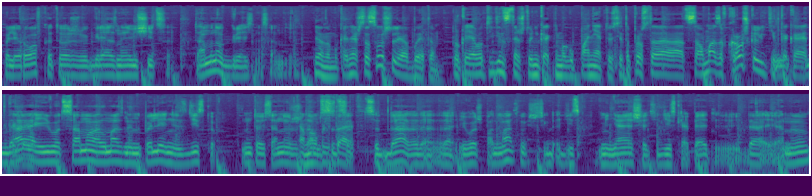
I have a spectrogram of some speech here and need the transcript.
полировка тоже грязная вещица. Там много грязи, на самом деле. Не, ну мы, конечно, слушали об этом. Только я вот единственное, что никак не могу понять. То есть это просто с алмазов крошка летит какая-то? Да, когда... и вот само алмазное напыление с дисков. Ну, то есть оно же оно там... С, с, да, да, да, да. Его же подмазываешь всегда диск. Меняешь эти диски опять. Да, и оно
